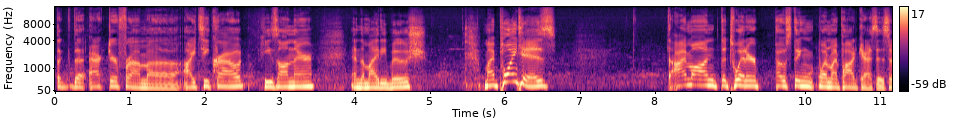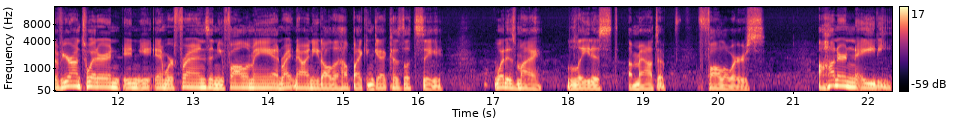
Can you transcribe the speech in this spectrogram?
the, the actor from uh, IT Crowd? He's on there and the Mighty Boosh. My point is, I'm on the Twitter posting when my podcast is. So if you're on Twitter and, and, and we're friends and you follow me, and right now I need all the help I can get because let's see, what is my latest amount of followers? 180.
